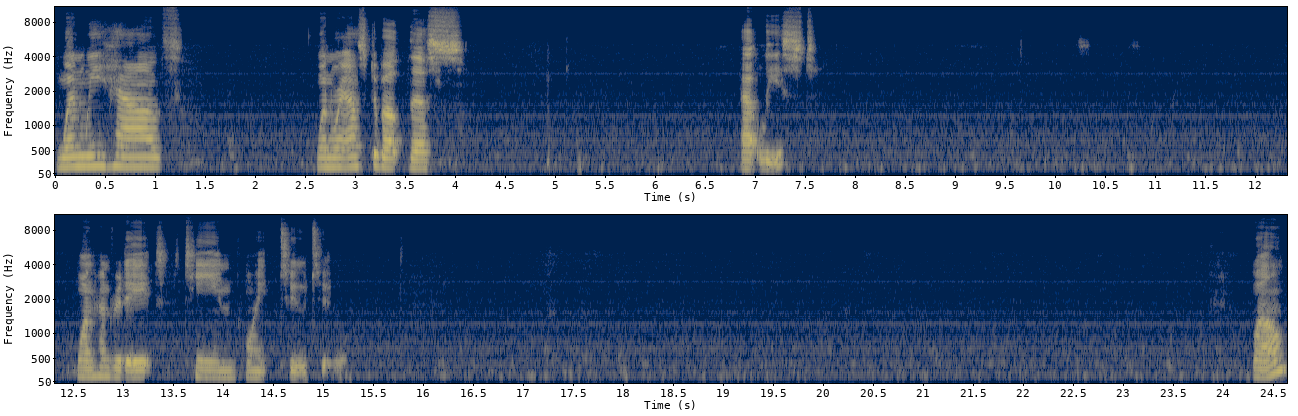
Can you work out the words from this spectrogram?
When we have, when we're asked about this at least, 118.22. Well,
